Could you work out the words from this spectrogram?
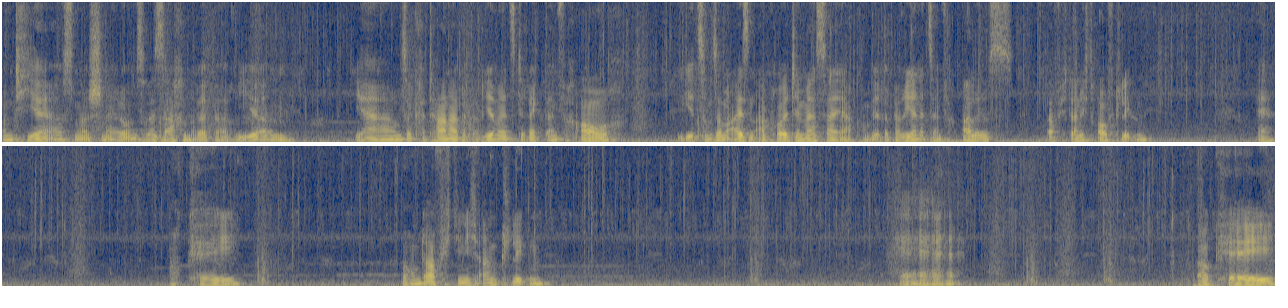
Und hier erstmal schnell unsere Sachen reparieren. Ja, unser Katana reparieren wir jetzt direkt einfach auch. Wie geht's unserem Eisenabhäutemesser? Ja, komm, wir reparieren jetzt einfach alles. Darf ich da nicht draufklicken? Hä? Okay. Warum darf ich die nicht anklicken? Hä? Okay.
